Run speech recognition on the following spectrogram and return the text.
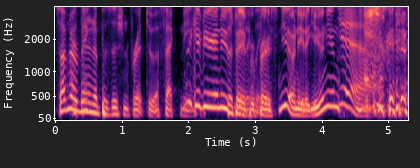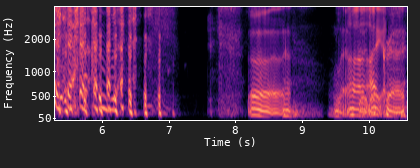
So I've never been in a position for it to affect me. Like if you're a newspaper person, you don't need a union. Yeah. Laugh so I I- cry.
